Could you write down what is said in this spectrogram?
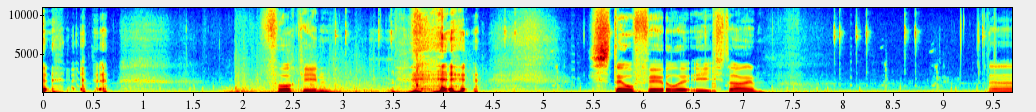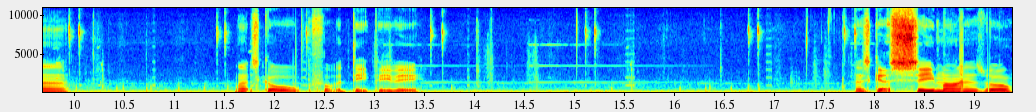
Fucking. Still feel it each time. Uh, let's go for the DPV. Let's get a sea mine as well.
